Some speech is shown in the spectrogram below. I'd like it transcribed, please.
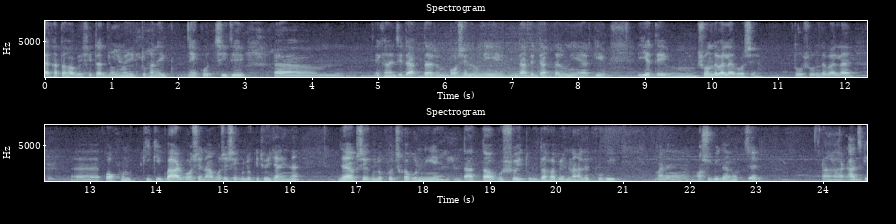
দেখাতে হবে। সেটার জন্যই একটুখানি এ করছি যে এখানে যে ডাক্তার বসেন, উনি দাঁতের ডাক্তার, উনি আর কি ইয়েতে সন্ধেবেলায় বসে। তো সন্ধেবেলায় কখন কি কি বার বসে, না বসে, সেগুলো কিছুই জানি না। যাই হোক, সেগুলো খোঁজখবর নিয়ে দাঁতটা অবশ্যই তুলতে হবে, নাহলে খুবই মানে অসুবিধা হচ্ছে। আর আজকে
